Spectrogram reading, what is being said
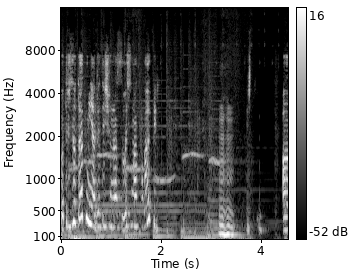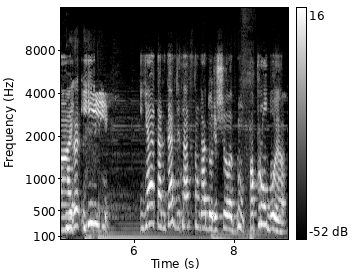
Вот результат меня в 2018 году... Угу. А, и я тогда в 2019 году решила, ну, попробую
